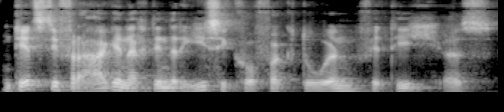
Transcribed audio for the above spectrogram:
Und jetzt die Frage nach den Risikofaktoren für dich als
